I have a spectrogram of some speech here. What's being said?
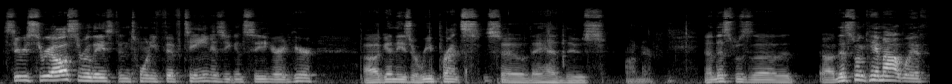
Series 3 also released in 2015, as you can see right here. Uh, again, these are reprints, so they had those on there. Now this was uh, uh, this one came out with.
